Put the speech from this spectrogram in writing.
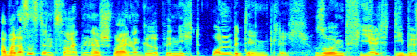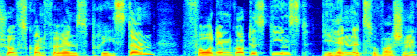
Aber das ist in Zeiten der Schweinegrippe nicht unbedenklich. So empfiehlt die Bischofskonferenz Priestern, vor dem Gottesdienst die Hände zu waschen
